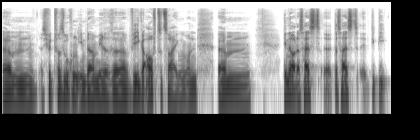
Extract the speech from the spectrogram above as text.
Ähm, ich würde versuchen, ihm da mehrere Wege aufzuzeigen. Und ähm, genau, das heißt, äh, das heißt, die, die,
